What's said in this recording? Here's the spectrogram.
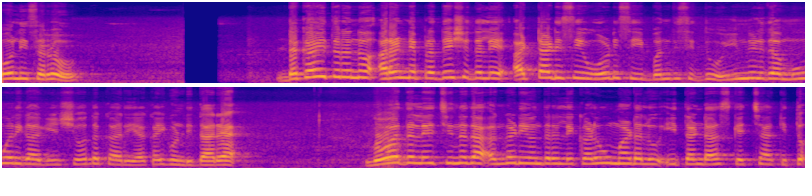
ಪೊಲೀಸರು, ಡಕಾಯಿತರನ್ನು ಅರಣ್ಯ ಪ್ರದೇಶದಲ್ಲಿ ಅಟ್ಟಾಡಿಸಿ ಓಡಿಸಿ ಬಂಧಿಸಿದ್ದು ಇನ್ನುಳಿದ ಮೂವರಿಗಾಗಿ ಶೋಧ ಕಾರ್ಯ ಕೈಗೊಂಡಿದ್ದಾರೆ. ಗೋವಾದಲ್ಲಿ ಚಿನ್ನದ ಅಂಗಡಿಯೊಂದರಲ್ಲಿ ಕಳವು ಮಾಡಲು ಈ ತಂಡ ಸ್ಕೆಚ್ ಹಾಕಿತ್ತು.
